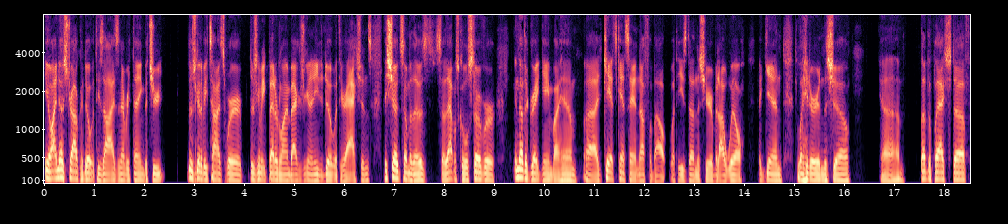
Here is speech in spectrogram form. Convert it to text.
You know I know Stroud can do it with his eyes and everything, but you there's going to be times where there's going to be better linebackers. You're going to need to do it with your actions. They showed some of those, so that was cool. Stover, another great game by him. Uh, can't can't say enough about what he's done this year, but I will again later in the show. Um, love the play action stuff.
